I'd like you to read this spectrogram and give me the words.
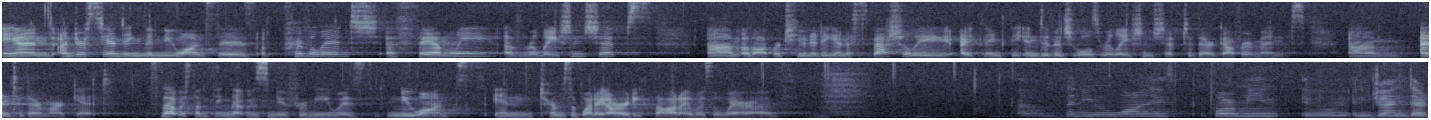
and understanding the nuances of privilege, of family, of relationships, um, of opportunity, and especially, I think, the individual's relationship to their government um, and to their market. So that was something that was new for me, was nuance in terms of what I already thought I was aware of. Um, the new one for me, uh, in gender,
